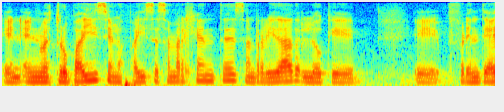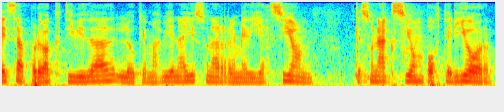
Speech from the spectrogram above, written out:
En, en nuestro país y en los países emergentes, en realidad, lo que eh, frente a esa proactividad, lo que más bien hay es una remediación, que es una acción posterior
